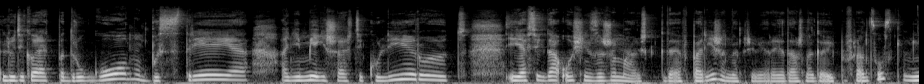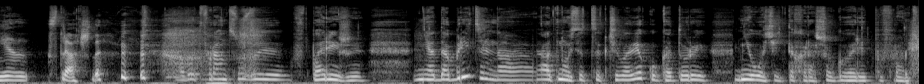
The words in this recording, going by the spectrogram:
люди говорят по-другому, быстрее, они меньше артикулируют. И я всегда очень зажимаюсь, когда я в Париже, например, я должна говорить по-французски. Мне страшно. А вот французы в Париже неодобрительно относятся к человеку, который не очень-то хорошо говорит по-французски?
